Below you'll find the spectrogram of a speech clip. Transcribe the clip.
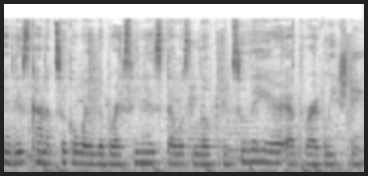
and this kind of took away the brassiness that was left into the hair after I bleached it.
